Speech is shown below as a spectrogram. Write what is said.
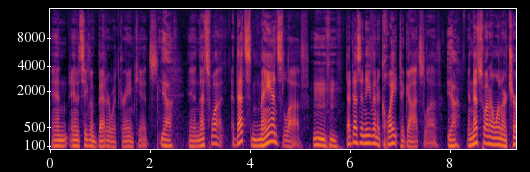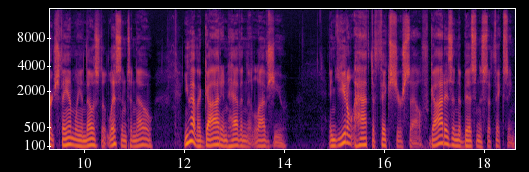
and and it's even better with grandkids. Yeah. And that's what that's man's love. Mm-hmm. That doesn't even equate to God's love. Yeah. And that's what I want our church family and those that listen to know. You have a God in heaven that loves you. And you don't have to fix yourself. God is in the business of fixing.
